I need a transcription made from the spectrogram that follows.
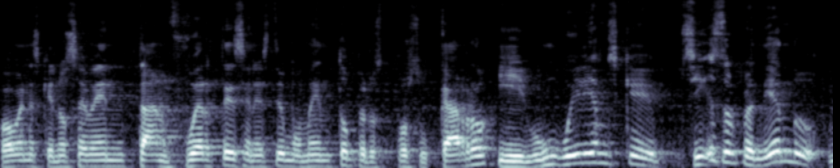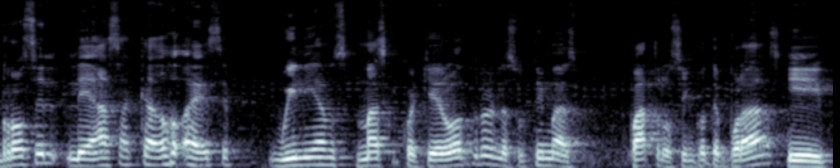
jóvenes que no se ven tan fuertes en este momento, pero es por su carro. Y un Williams que sigue sorprendiendo. Russell le ha sacado a ese Williams más que cualquier otro en las últimas cuatro o cinco temporadas y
